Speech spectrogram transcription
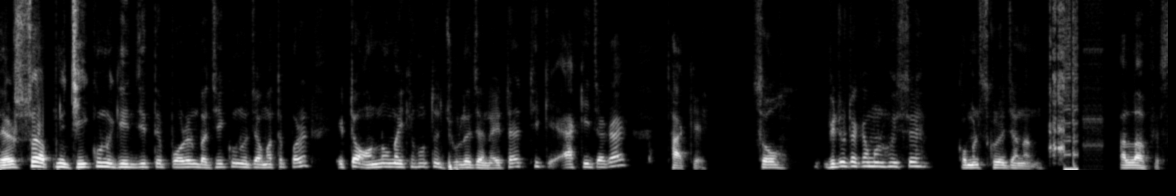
দেড়শো আপনি যে কোনো গেঞ্জিতে পরেন বা যে কোনো জামাতে পরেন, এটা অন্য মাইকের মতো ঝুলে যায় না। এটা ঠিক একই জায়গায় থাকে। সো ভিডিওটা কেমন হয়েছে? কমেন্টস করে জানান। আল্লাহ হাফেজ।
